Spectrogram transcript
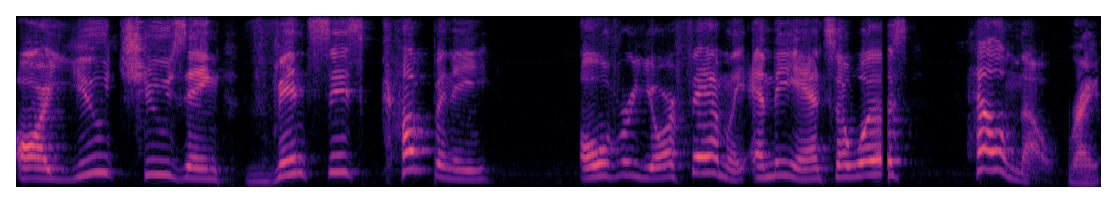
Are you choosing Vince's company over your family? And the answer was hell no. Right.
